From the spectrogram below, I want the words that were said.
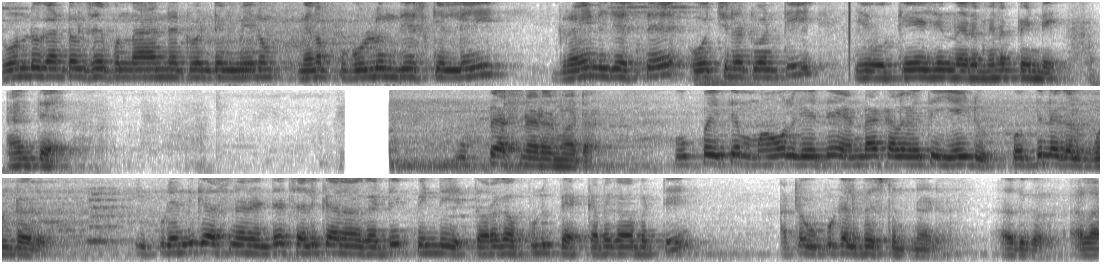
రెండు గంటల సేపు నానినటువంటి మిన మినప్పు గుళ్ళుని తీసుకెళ్ళి గ్రైండ్ చేస్తే వచ్చినటువంటి ఈ ఒక కేజీన్నర మినపిండి అంతే. ఉప్పు వేస్తున్నాడు అనమాట ఉప్పు అయితే మామూలుగా అయితే ఎండాకాలం అయితే ఏడు పొద్దున్నే కలుపుకుంటాడు. ఇప్పుడు ఎందుకు వేస్తున్నాడంటే చలికాలం కాబట్టి పిండి త్వరగా పులుపు ఎక్కదు కాబట్టి అట్లా ఉప్పు కలిపేసుకుంటున్నాడు. అదిగో అలా.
